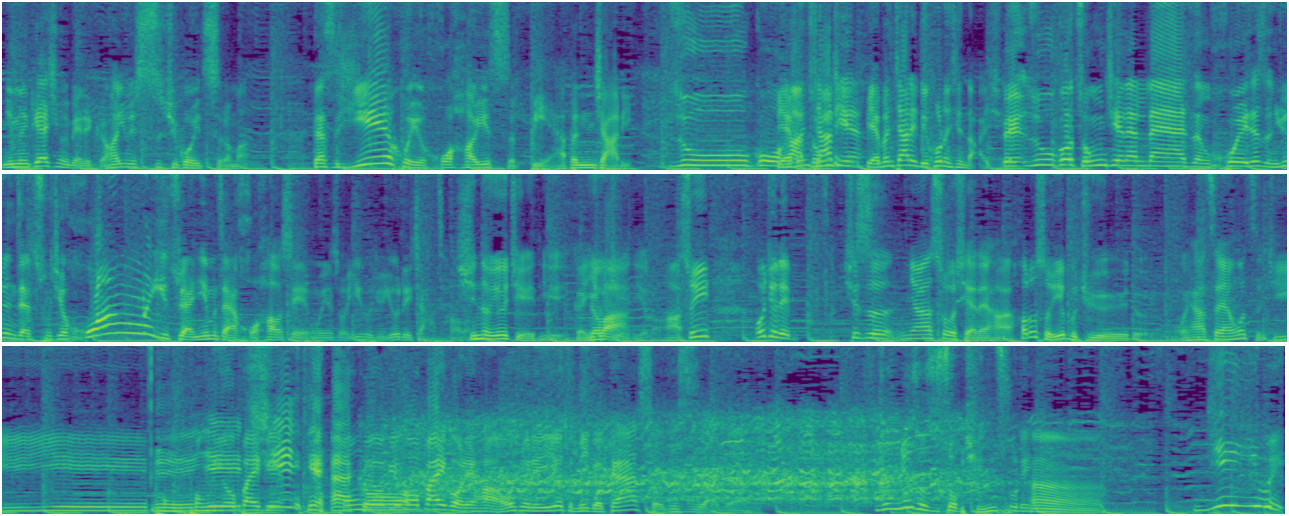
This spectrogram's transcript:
你们感情会变得更好，因为失去过一次了嘛。但是也会和好一次变本加厉。如果变本加厉，变本加厉的可能性大一些。对，如果中间的男人或者是女人再出去晃了一转，你们再和好噻，我跟你说，以后就有的架吵，心头有芥蒂，更有芥蒂了哈。所以我觉得，其实人家说现在哈，好多时候也不绝对。为啥子？我自己也朋友摆给朋友给我摆过的哈，我觉得有这么一个感受，就是啥子？人有时候是说不清楚的。嗯。你以为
